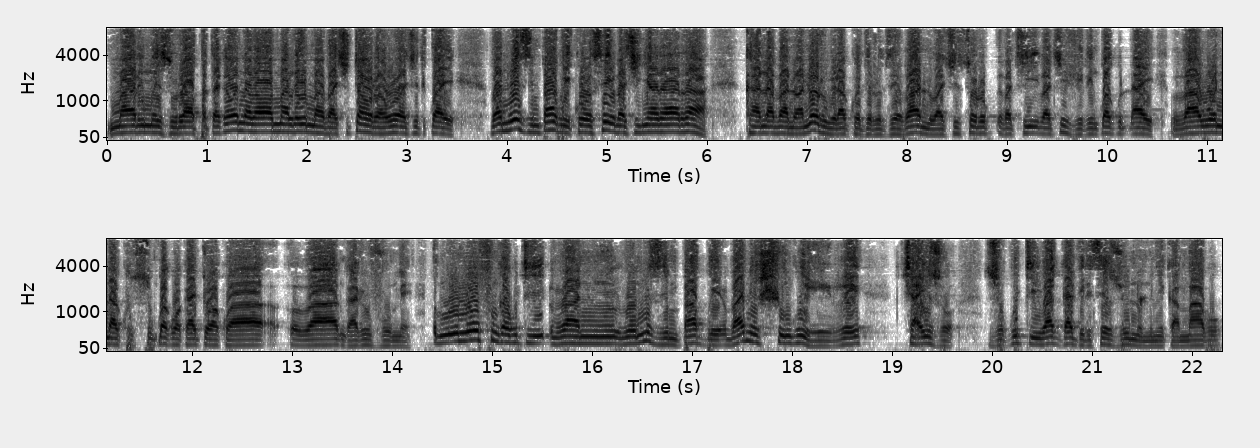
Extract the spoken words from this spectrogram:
Marimwe zuro apa takaona vamalema vachitaurawo vachiti kwai vanhu vezimbabwe kosei vachinyarara. Kana vanhu vanorwira kodzero dzevanhu vachivhiringwa kudai vaona kusungwa kwakaitwa kwavangarivume munofunga kuti vanhu vemuzimbabwe vane shungu here chaizvo zvokuti vagadzirise zvinhu munyika mavo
